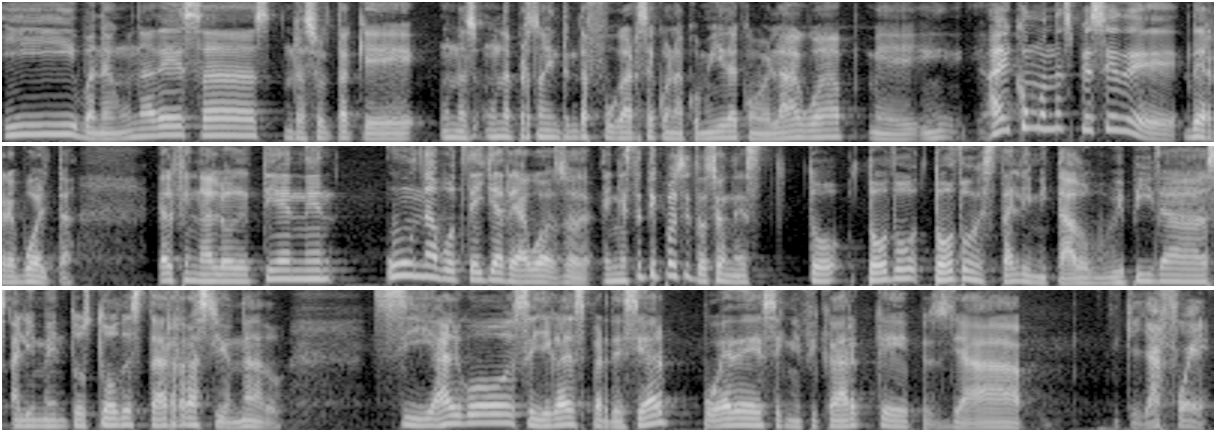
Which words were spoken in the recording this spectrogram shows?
Y bueno, en una de esas resulta que una, persona intenta fugarse con la comida, con el agua. hay como una especie de, de revuelta. al final lo detienen, una botella de agua. En este tipo de situaciones, todo, todo está limitado. Bebidas, alimentos, todo está racionado. Si algo se llega a desperdiciar, puede significar que pues ya, que ya fue.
